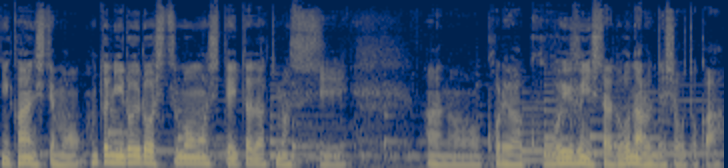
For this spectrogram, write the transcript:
に関しても本当にいろいろ質問をしていただきますしあのこれはこういうふうにしたらどうなるんでしょうとか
